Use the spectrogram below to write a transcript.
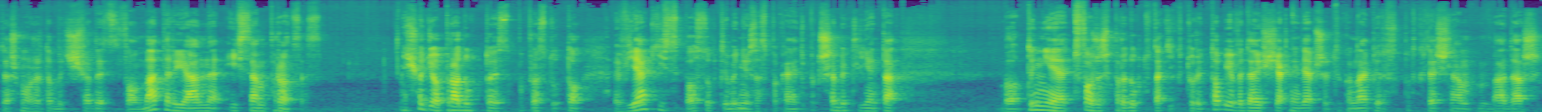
też może to być świadectwo materialne i sam proces. Jeśli chodzi o produkt, to jest po prostu to, w jaki sposób Ty będziesz zaspokajać potrzeby klienta, bo Ty nie tworzysz produktu taki, który Tobie wydaje się jak najlepszy, tylko najpierw podkreślam, badasz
